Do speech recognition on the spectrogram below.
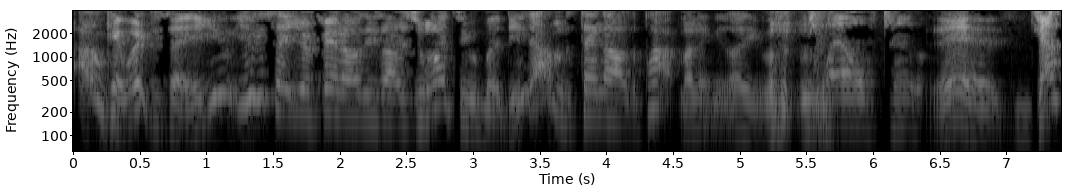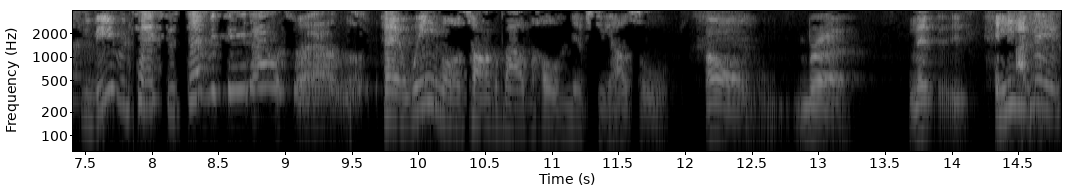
I don't care what you say. You you can say you're a fan of all these artists you want to, but these albums are ten dollars a pop, my nigga. Like, 12, 10. yeah, Justin Bieber Texas seventeen dollars per album. Hey, we ain't gonna talk about the whole Nipsey Hussle. Oh, bruh. He, I mean,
